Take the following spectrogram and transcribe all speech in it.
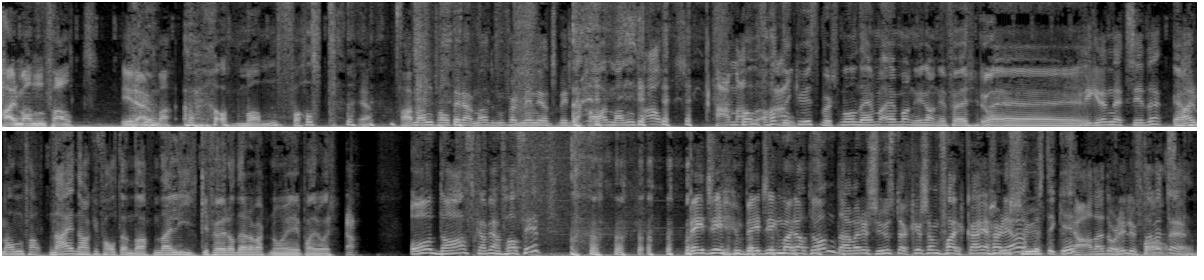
Har mannen falt i Rauma? Og mannen falt. Ja. Har mannen falt i Rauma? Du må følge med i nyhetsbildet. Har mannen falt? Har mannen falt? hadde ikke vi spørsmål om det mange ganger før. Jo. Det Eh, ligger en nettside. Ja. Har mannen falt? nei, den har ikke falt enda, men det er like før, og det har det vært nå i et par år. Ja. Og da skal vi ha fasit. Beijing, Beijing Marathon. Der var det sju stykker som farka i helga. Sju stykker? Ja, det er dårlig luft der, vet du.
